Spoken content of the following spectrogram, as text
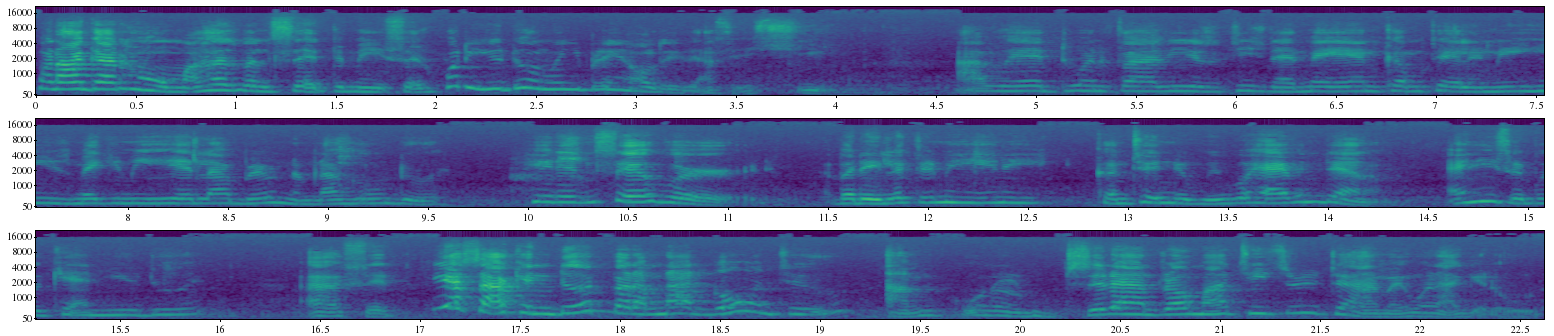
When I got home, my husband said to me, he said, What are you doing when you bring all these? I said, Shoot. I've had 25 years of teaching that man come telling me he's making me head librarian. I'm not going to do it. He didn't say a word, but he looked at me and he continued. We were having dinner. And he said, Well, can you do it? I said, Yes, I can do it, but I'm not going to. I'm going to sit down and draw my teacher retirement when I get older.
